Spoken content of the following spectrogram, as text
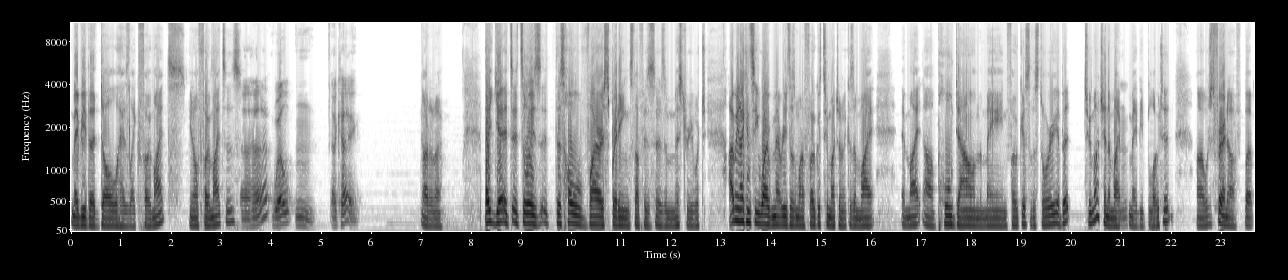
maybe the doll has like fomites. You know, what fomites is. Uh huh. Well, mm, okay. I don't know, but yeah, it's it's always it, this whole virus spreading stuff is is a mystery. Which, I mean, I can see why Matt Reeves doesn't want to focus too much on it because it might it might uh, pull down the main focus of the story a bit too much, and it might Mhm. maybe bloat it, uh, which is fair enough. But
